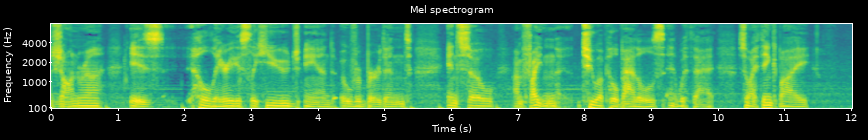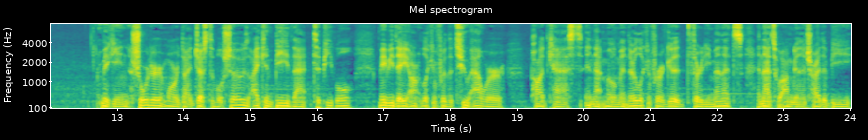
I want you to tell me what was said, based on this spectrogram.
genre is hilariously huge and overburdened. And so I'm fighting two uphill battles with that. So I think by making shorter, more digestible shows, I can be that to people. Maybe they aren't looking for the two hour podcasts in that moment. They're looking for a good 30 minutes, and that's what I'm going to try to be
